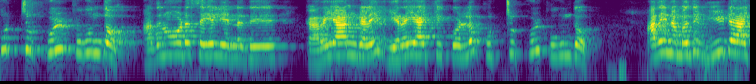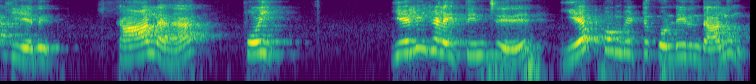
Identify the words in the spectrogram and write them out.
புற்றுக்குள் புகுந்தோம். அதனோட செயல் என்னது? கரையான்களை இரையாக்கி கொள்ள புற்றுக்குள் புகுந்தோம். அதை நமது வீடாக்கியது. கால பொய். எலிகளை தின்று ஏப்பம் விட்டு கொண்டிருந்தாலும்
